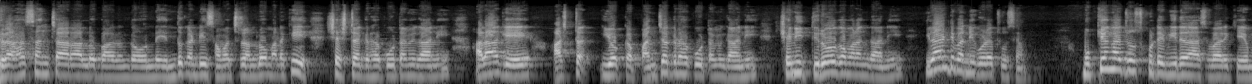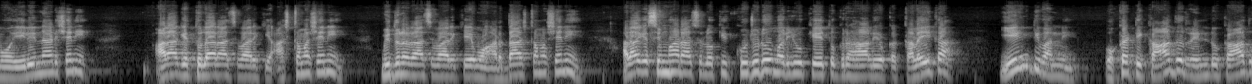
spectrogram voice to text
గ్రహ సంచారాల్లో భాగంగా ఉన్నాయి. ఎందుకంటే ఈ సంవత్సరంలో మనకి షష్టగ్రహ కూటమి కానీ అలాగే అష్ట ఈ యొక్క పంచగ్రహ కూటమి కానీ శని తిరోగమనం కానీ ఇలాంటివన్నీ కూడా చూసాం. ముఖ్యంగా చూసుకుంటే మీనరాశి వారికి ఏమో ఏలినాడు శని అలాగే తులారాశి వారికి అష్టమ శని మిథున రాశి వారికి ఏమో అర్ధాష్టమ శని అలాగే సింహరాశిలోకి కుజుడు మరియు కేతు గ్రహాల యొక్క కలయిక ఏంటివన్నీ? ఒకటి కాదు రెండు కాదు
